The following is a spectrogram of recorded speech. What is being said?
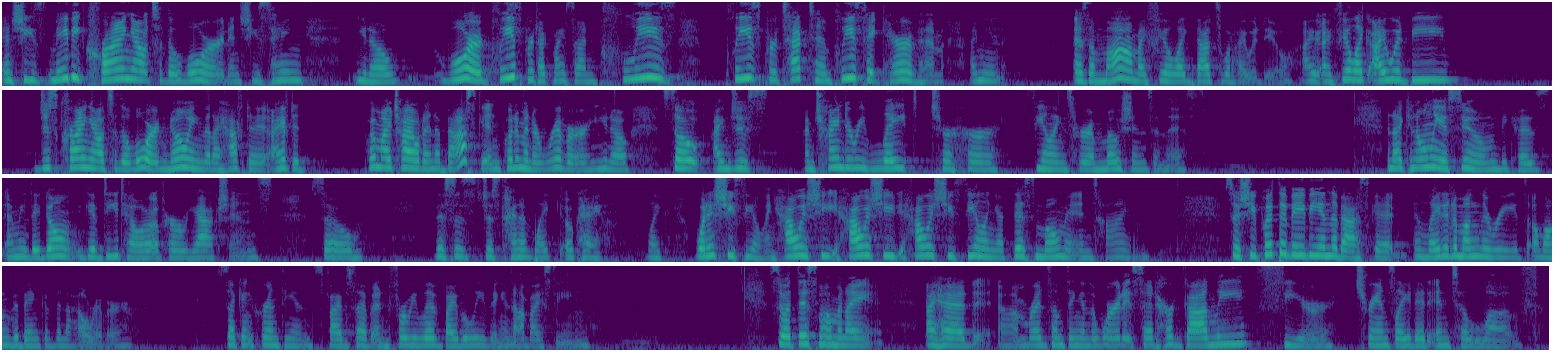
And she's maybe crying out to the Lord, and she's saying, you know, Lord, please protect my son. Please, please protect him. Please take care of him. I mean, as a mom, I feel like that's what I would do. I, I feel like I would be just crying out to the Lord, knowing that I have to, I have to put my child in a basket and put him in a river, you know. So I'm just, I'm trying to relate to her feelings, her emotions in this. And I can only assume because, I mean, they don't give detail of her reactions. So this is just kind of like, okay, like, what is she feeling? How is she, how is she, how is she feeling at this moment in time? So she put the baby in the basket and laid it among the reeds along the bank of the Nile River. 2 Corinthians 5 7, for we live by believing and not by seeing. So at this moment, I, I had um, read something in the Word. It said, her godly fear translated into love.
